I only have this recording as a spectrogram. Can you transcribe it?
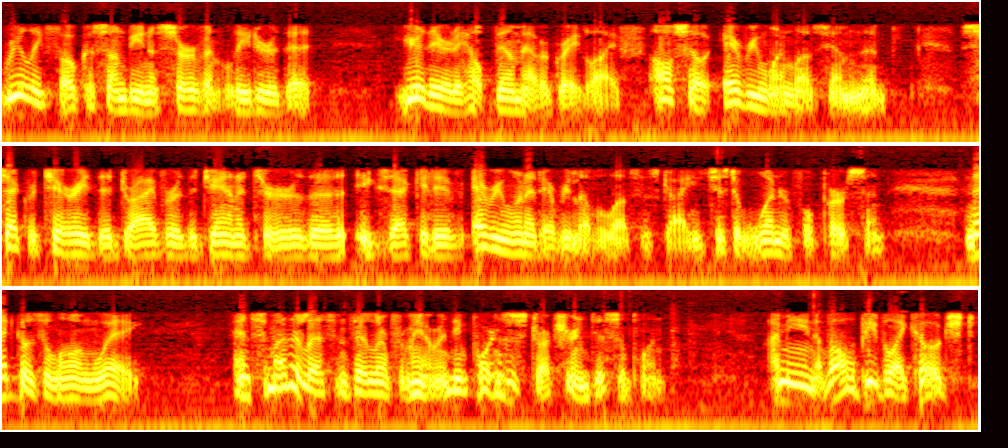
Really focus on being a servant leader that you're there to help them have a great life. Also, everyone loves him. The secretary, the driver, the janitor, the executive, everyone at every level loves this guy. He's just a wonderful person. And that goes a long way. And some other lessons I learned from him are the importance of structure and discipline. I mean, of all the people I coached,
